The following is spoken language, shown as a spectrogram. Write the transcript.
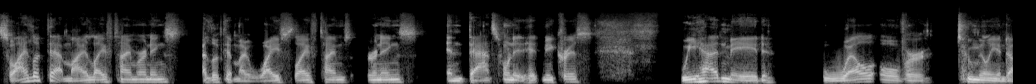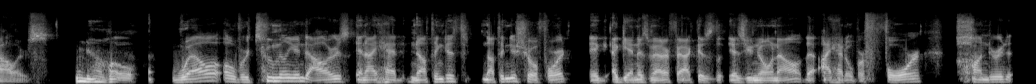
So I looked at my lifetime earnings. I looked at my wife's lifetime earnings. And that's when it hit me, Chris. We had made well over $2 million. No well over two million dollars, and I had nothing to nothing to show for it. Again, as a matter of fact, as as you know now, that I had over four hundred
